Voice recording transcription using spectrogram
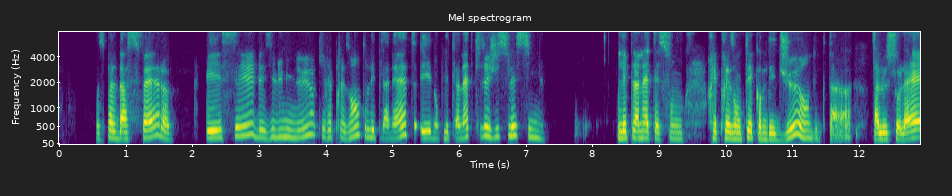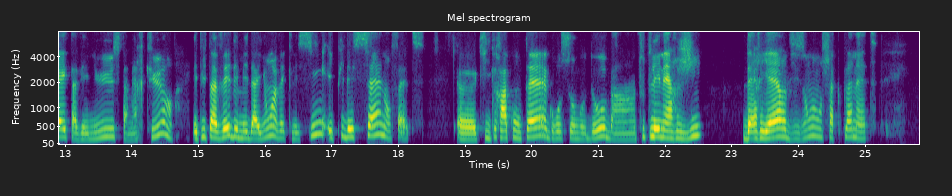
ça s'appelle Das et c'est des illuminures qui représentent les planètes et donc les planètes qui régissent les signes. Les planètes, elles sont représentées comme des dieux. Hein, donc, tu as, le Soleil, tu as Vénus, tu as Mercure. Et puis, tu avais des médaillons avec les signes et puis des scènes, en fait, euh, qui racontaient, grosso modo, ben, toute l'énergie derrière, disons, chaque planète.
